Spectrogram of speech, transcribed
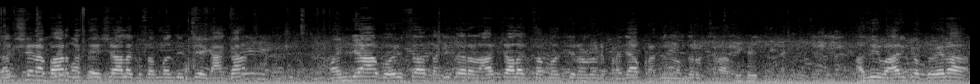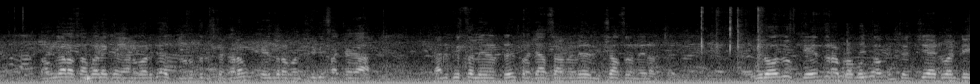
దక్షిణ భారతదేశాలకు సంబంధించే కాక పంజాబ్ ఒరిస్సా తదితర రాష్ట్రాలకు సంబంధించినటువంటి ప్రజాప్రతినిధులు అందరూ వచ్చినారు. అది వారికి ఒకవేళ దొంగల సభలక కనబడితే దురదృష్టకరం. కేంద్ర మంత్రికి చక్కగా కనిపిస్తలేనట్టు ప్రజాస్వామ్యం మీద విశ్వాసం లేనట్టు. ఈరోజు కేంద్ర ప్రభుత్వం తెచ్చేటువంటి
